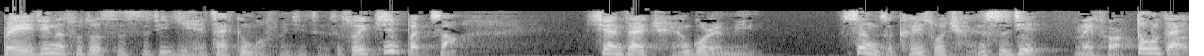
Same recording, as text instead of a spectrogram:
北京的出租车司机也在跟我分析这事，所以基本上现在全国人民，甚至可以说全世界，没错，都在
